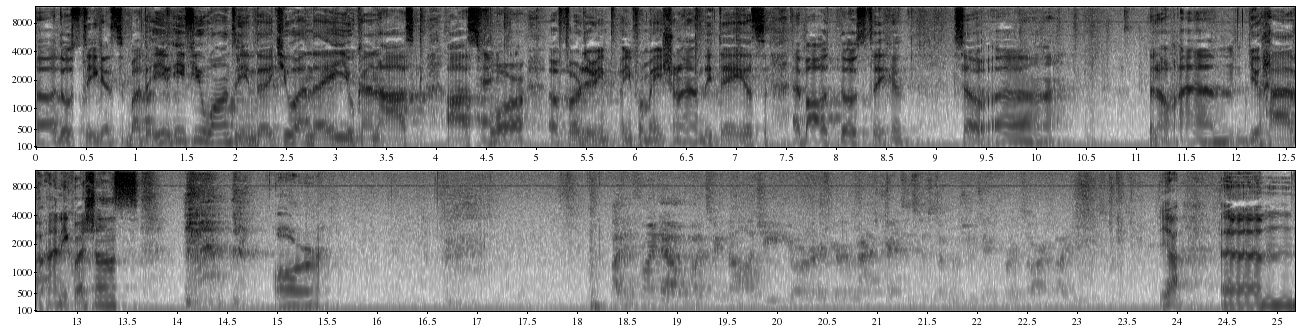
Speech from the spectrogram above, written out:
uh, those tickets. But if, if, you want in the Q&A you can ask us for uh, further inf information and details about those tickets. So, uh, know, um, do you have any questions? Or... How did you find out what technology your, your mass transit system was using for its RFID system? Yeah, um,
